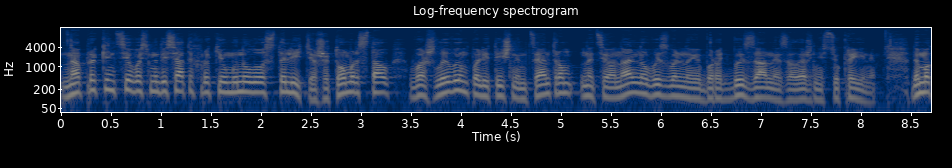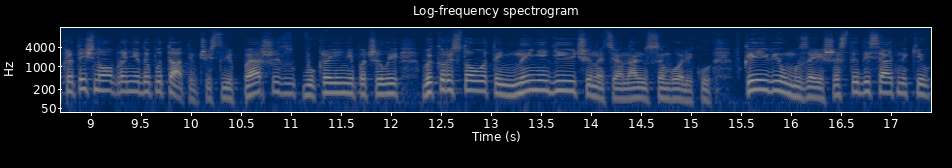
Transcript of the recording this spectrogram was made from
Наприкінці 80-х років минулого століття Житомир став важливим політичним центром національно-визвольної боротьби за незалежність України. Демократично обрані депутати, в числі перших в Україні, почали використовувати нині діючу національну символіку. В Києві у музеї шестидесятників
